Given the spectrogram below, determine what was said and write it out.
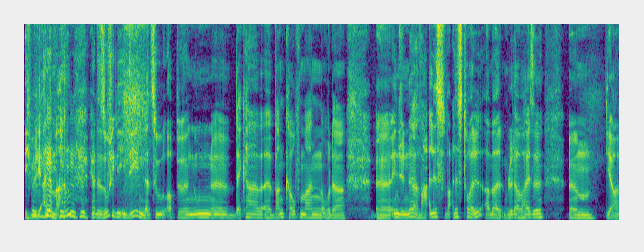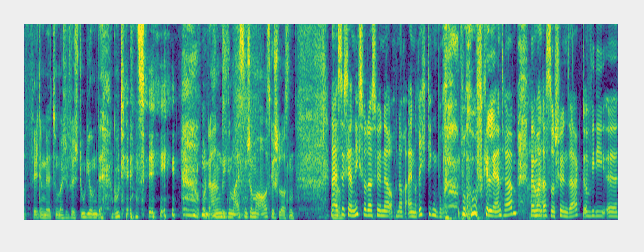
Ich will die alle machen. Ich hatte so viele Ideen dazu, ob äh, nun äh, Bäcker, äh, Bankkaufmann oder äh, Ingenieur, war alles, war alles toll, aber blöderweise ähm, ja, fehlte mir zum Beispiel für Studium der gute NC. Und da haben sich die meisten schon mal ausgeschlossen. Na, ja. es ist ja nicht so, dass wir auch noch einen richtigen Beruf gelernt haben, wenn ah. man das so schön sagt und wie die äh,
